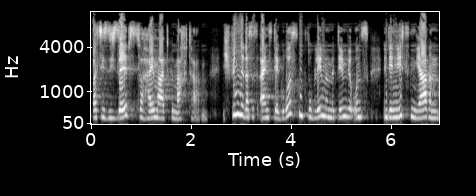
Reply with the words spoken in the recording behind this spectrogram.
was sie sich selbst zur Heimat gemacht haben. Ich finde, das ist eines der größten Probleme, mit dem wir uns in den nächsten Jahren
